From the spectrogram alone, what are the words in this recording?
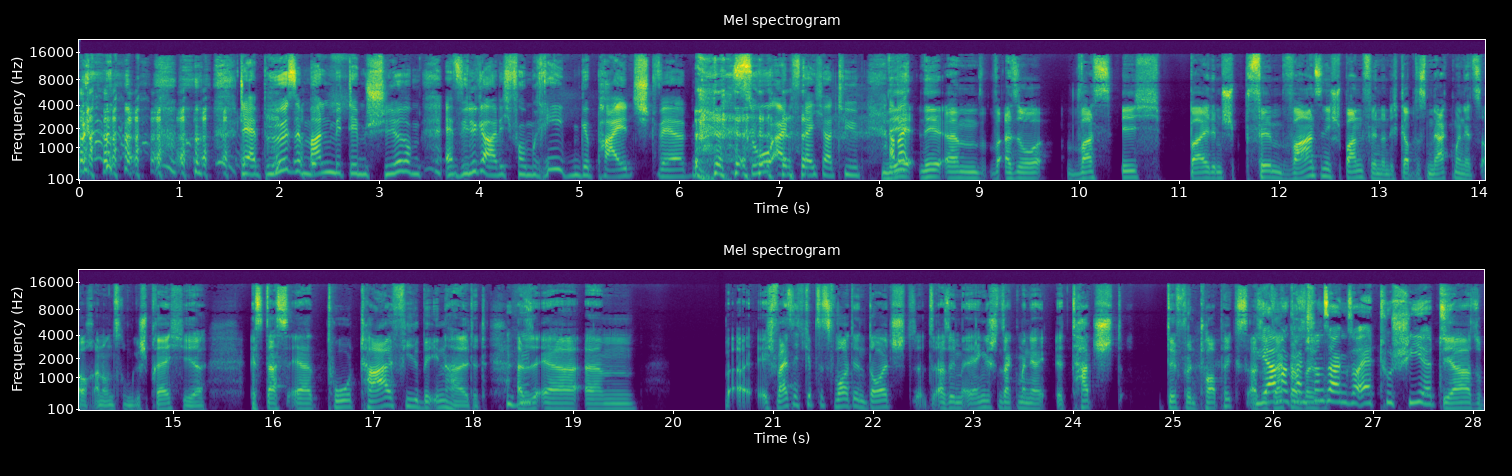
der böse Mann mit dem Schirm, er will gar nicht vom Regen gepeitscht werden. So ein frecher Typ. Nee, Aber, nee, ähm, also was ich bei dem Film wahnsinnig spannend finde, und ich glaube, das merkt man jetzt auch an unserem Gespräch hier, ist, dass er total viel beinhaltet. Mhm. Also er, ähm, ich weiß nicht, gibt es das Wort in Deutsch, also im Englischen sagt man ja touched different topics. Also ja, man kann man schon sagen, so er touchiert. Ja, so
